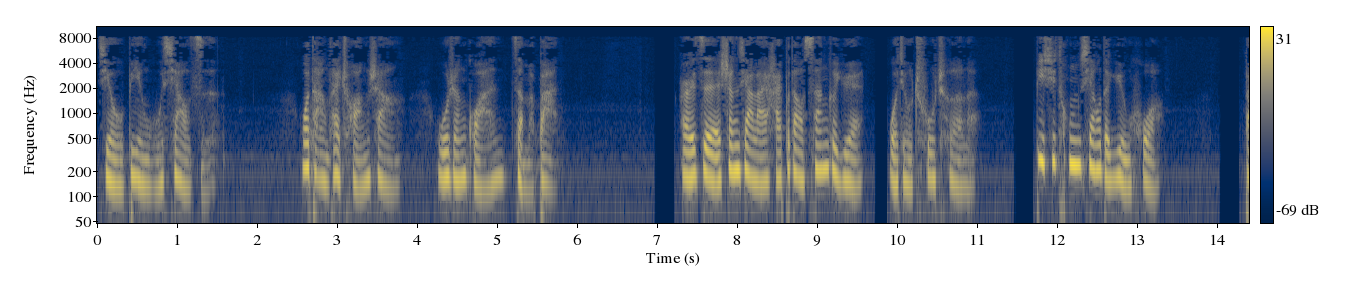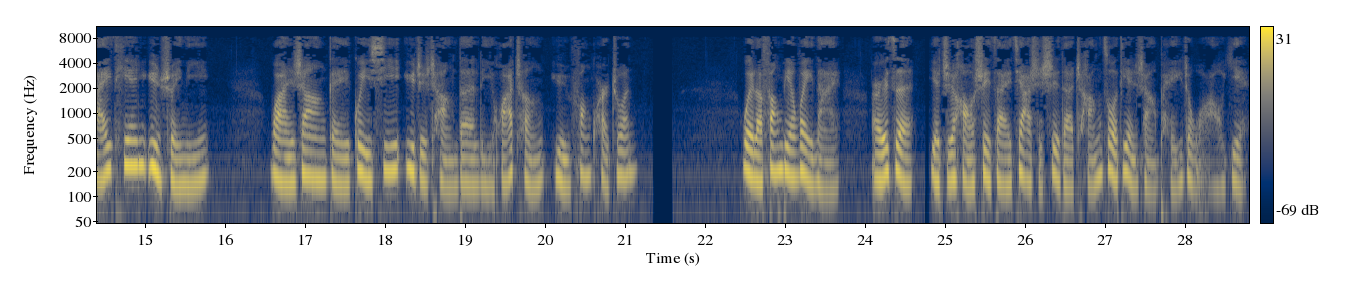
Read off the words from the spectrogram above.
久病无孝子，我躺在床上无人管怎么办？儿子生下来还不到三个月，我就出车了，必须通宵的运货，白天运水泥，晚上给贵溪预制厂的李华成运方块砖。为了方便喂奶，儿子。也只好睡在驾驶室的长坐垫上陪着我熬夜，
